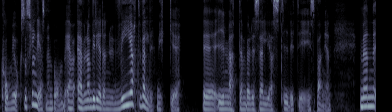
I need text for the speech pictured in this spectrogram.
kommer ju också slå ner som en bomb, även om vi redan nu vet väldigt mycket eh, i och med att den började säljas tidigt i, i Spanien. Men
